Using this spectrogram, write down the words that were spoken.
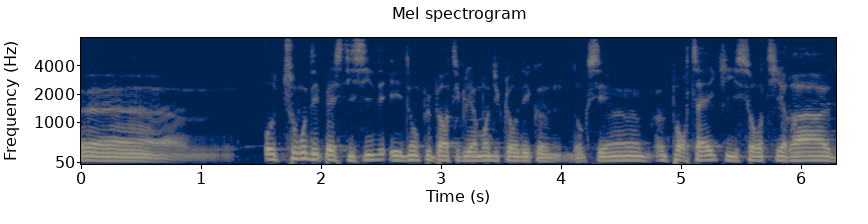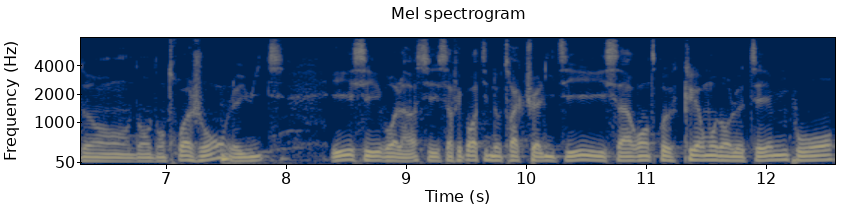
euh, autour des pesticides et donc plus particulièrement du chlordécone. Donc c'est un, portail qui sortira dans, dans, trois jours, le 8. Et c'est voilà, ça fait partie de notre actualité et ça rentre clairement dans le thème pour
